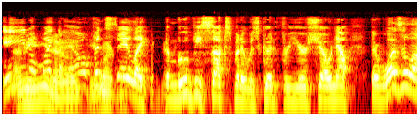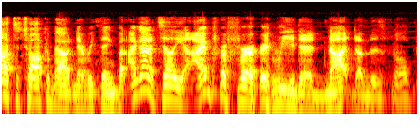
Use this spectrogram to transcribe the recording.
You I know, mean, Mike, you know, I often say like the movie sucks, but it was good for your show. Now there was a lot to talk about and everything, but I gotta tell you, I prefer we had not done this film.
